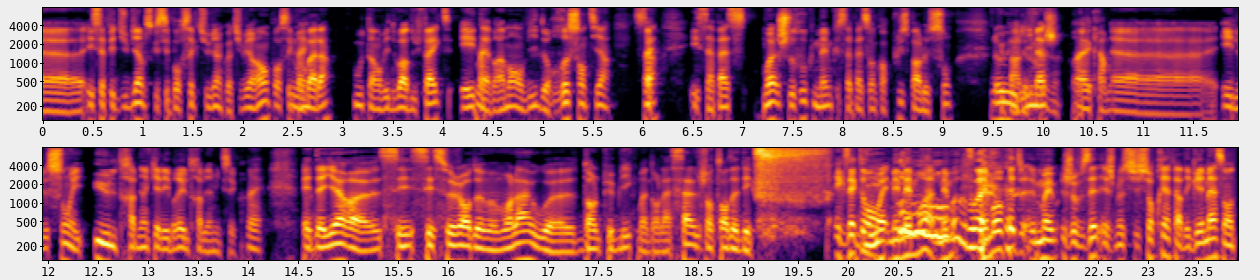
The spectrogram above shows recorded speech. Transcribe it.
euh, et ça fait du bien parce que c'est pour ça que tu viens quoi. Tu viens vraiment pour ces Ouais. combats là où tu as envie de voir du fight et tu as Ouais. vraiment envie de ressentir ça Ouais. et ça passe. Moi je trouve que même que ça passe encore plus par le son que Oui, par l'image Ouais, clairement. Euh, et le son est ultra bien calibré, ultra bien mixé quoi. Mais d'ailleurs, c'est ce genre de moment-là où, dans le public, moi, dans la salle, j'entendais des. Exactement, ouais. mais même moi, même moi, en fait, je, moi, je faisais, je me suis surpris à faire des grimaces en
